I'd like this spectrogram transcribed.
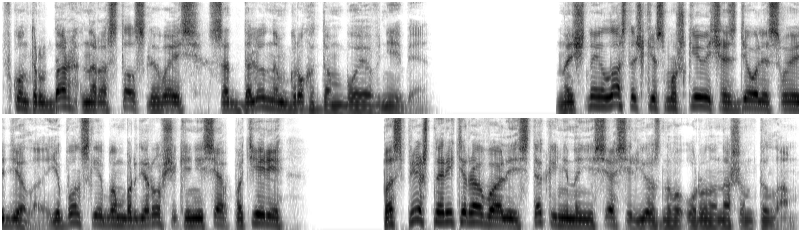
в контрудар, нарастал, сливаясь с отдаленным грохотом боя в небе. Ночные ласточки с Мушкевича сделали свое дело. Японские бомбардировщики, неся потери, поспешно ретировались, так и не нанеся серьезного урона нашим тылам.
